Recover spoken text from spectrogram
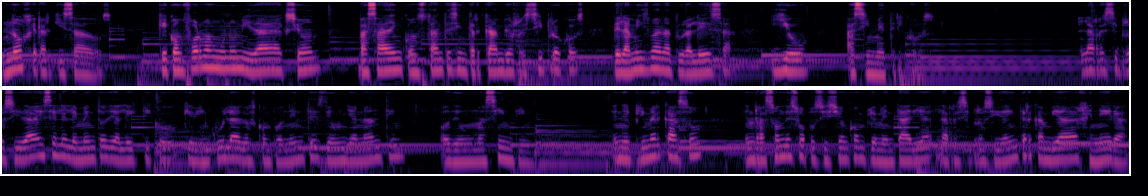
no jerarquizados, que conforman una unidad de acción basada en constantes intercambios recíprocos de la misma naturaleza y o asimétricos. La reciprocidad es el elemento dialéctico que vincula a los componentes de un yanantin o de un masintin. En el primer caso, en razón de su oposición complementaria, la reciprocidad intercambiada genera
